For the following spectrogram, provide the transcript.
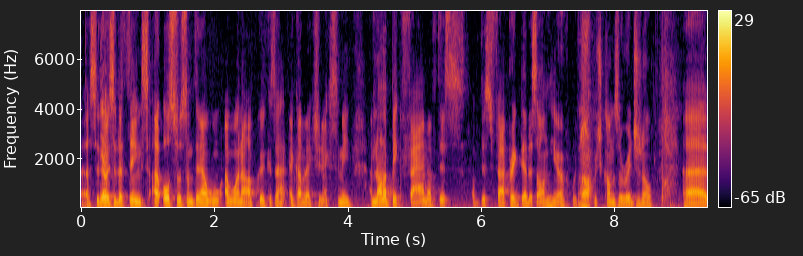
Uh, so those are the things. Uh, also, something I, w- I want to upgrade because I, I, got it actually next to me. I'm not a big fan of this of this fabric that is on here, which oh. which comes original, uh,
